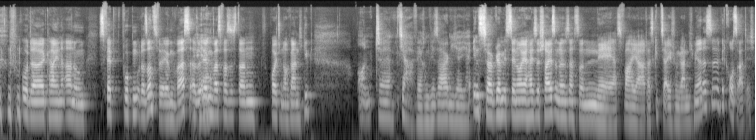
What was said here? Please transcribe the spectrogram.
oder, keine Ahnung, Swapbooken oder sonst irgendwas. Also Ja. irgendwas, was es dann heute noch gar nicht gibt. Und äh, ja, während wir sagen, hier, ja, Instagram ist der neue heiße Scheiß und dann sagt so, nee, das war ja, das gibt's ja eigentlich schon gar nicht mehr, das äh, wird großartig.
